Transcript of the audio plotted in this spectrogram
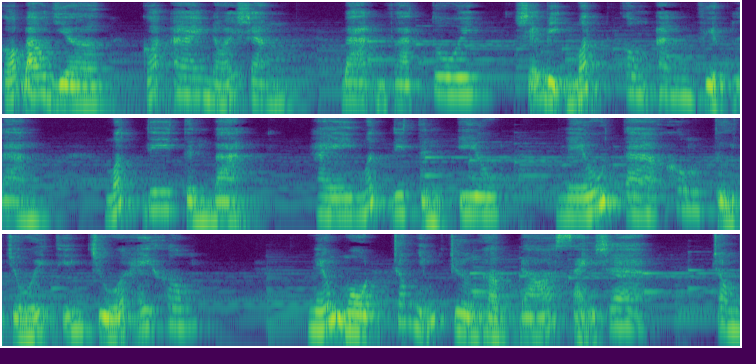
Có bao giờ có ai nói rằng bạn và tôi sẽ bị mất công ăn việc làm, mất đi tình bạn hay mất đi tình yêu nếu ta không từ chối thiên chúa hay không? Nếu một trong những trường hợp đó xảy ra trong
